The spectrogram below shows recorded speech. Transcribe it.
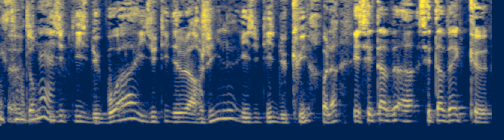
Euh, donc ils utilisent du bois, ils utilisent de l'argile, ils utilisent du cuir, voilà. Et c'est avec, c'est avec euh,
